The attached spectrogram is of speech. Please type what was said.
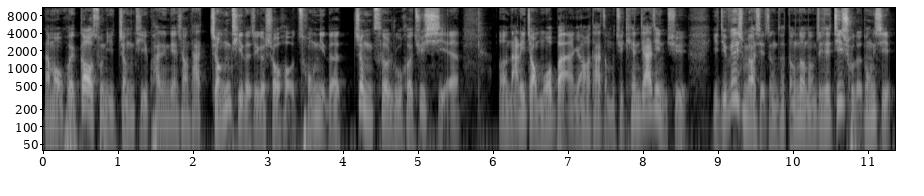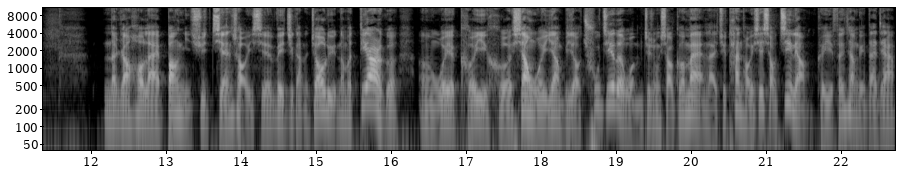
那么我会告诉你整体跨境电商它整体的这个售后，从你的政策如何去写，呃，哪里找模板，然后它怎么去添加进去，以及为什么要写政策等等等这些基础的东西。那然后来帮你去减少一些未知感的焦虑。那么第二个，嗯，我也可以和像我一样比较出街的我们这种小哥麦来去探讨一些小伎俩，可以分享给大家。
